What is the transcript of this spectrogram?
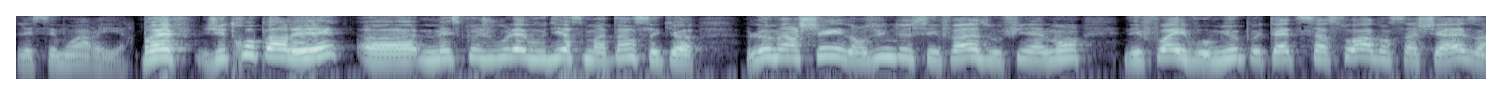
Laissez-moi rire. Bref, j'ai trop parlé, euh, mais ce que je voulais vous dire ce matin, c'est que le marché est dans une de ces phases où finalement, des fois, il vaut mieux peut-être s'asseoir dans sa chaise,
